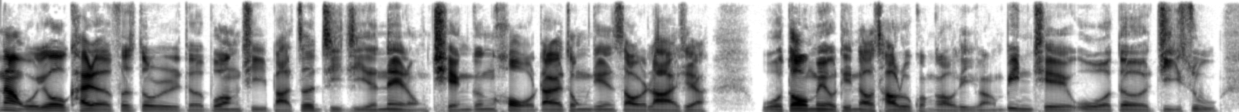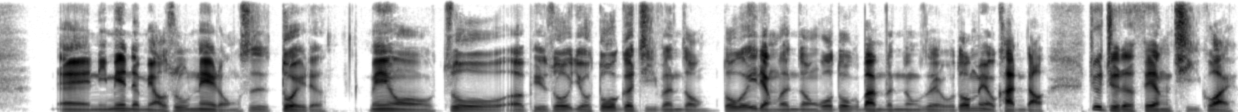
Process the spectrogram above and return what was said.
那我又开了 First Story 的播放器，把这几集的内容前跟后大概中间稍微拉一下，我都没有听到插入广告的地方，并且我的集数，诶，里面的描述内容是对的，没有做呃，比如说有多个几分钟，多个一两分钟或多个半分钟之类，我都没有看到，就觉得非常奇怪。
